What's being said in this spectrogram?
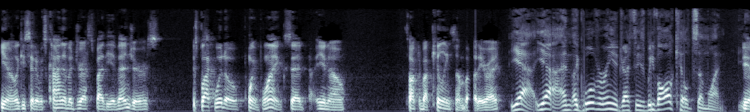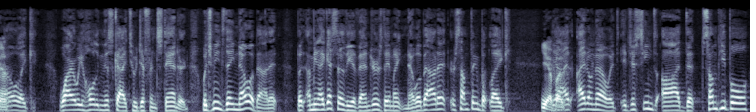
you know, like you said, it was kind of addressed by the Avengers. Because Black Widow, point blank, said, you know, talked about killing somebody, right? Yeah, yeah, and like Wolverine addressed these, we've all killed someone. You Yeah. know, like why are we holding this guy to a different standard? Which means they know about it. But I mean, I guess they're the Avengers; they might know about it or something. But like, Yeah, yeah, but I, I don't know. It it just seems odd that some people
